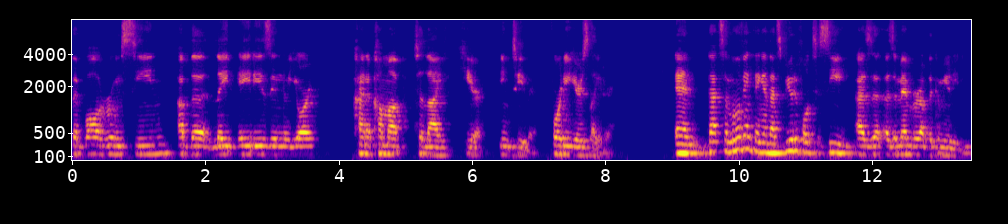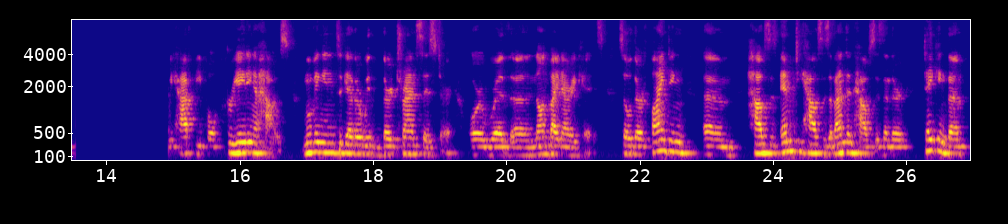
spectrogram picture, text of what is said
the ballroom scene of the late 80s in New York kind of come up to life here in Chile 40 years later. and that's a moving thing and that's beautiful to see as a, as a member of the community we have people creating a house moving in together with their trans sister or with uh, non-binary kids so they're finding um, houses empty houses abandoned houses and they're taking them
